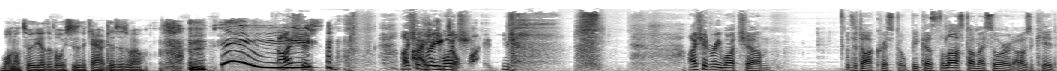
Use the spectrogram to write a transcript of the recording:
one or two of the other voices of the characters as well. I should, I should rewatch. I should rewatch um, the Dark Crystal because the last time I saw it, I was a kid,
